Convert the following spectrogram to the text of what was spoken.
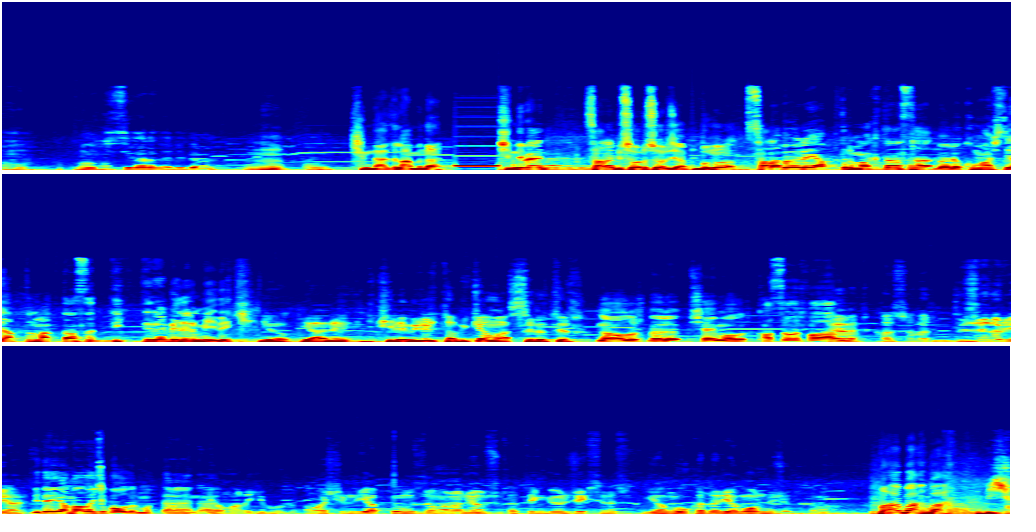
Aha. Bununki sigara deliği değil mi? Kim deldi lan bunu? Şimdi ben sana bir soru soracağım. Bunu sana böyle yaptırmaktansa, böyle kumaşla yaptırmaktansa diktirebilir miydik? Yok yani dikilebilir tabii ki ama sırıtır. Ne olur? Böyle şey mi olur? Kasılır falan mı? Evet kasılır. Üzülür yani. Bir de yamalı gibi olur muhtemelen Evet, değil mi? yamalı gibi olur. Ama şimdi yaptığımız zaman anlıyor musun? Zaten göreceksiniz. Yama o kadar yama olmayacak tamam mı? Bak bak bak. Biz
